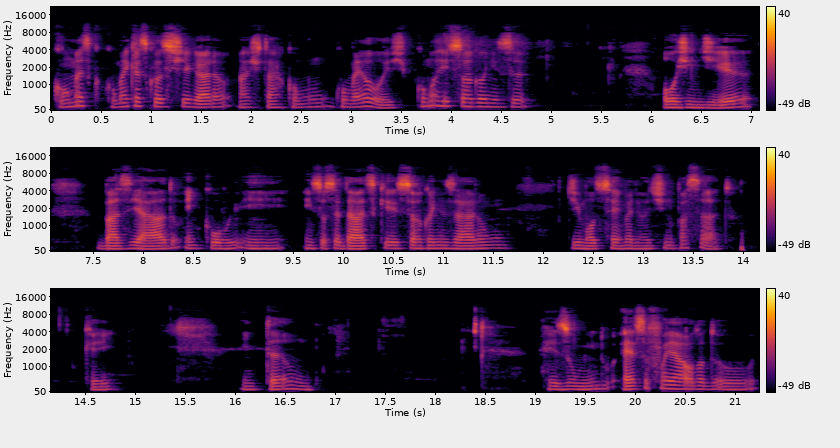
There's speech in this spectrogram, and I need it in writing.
como é, como é que as coisas chegaram a estar como, como é hoje. Como a gente se organiza hoje em dia, baseado em, em, em sociedades que se organizaram de modo semelhante no passado, ok? Então, resumindo, essa foi a aula do,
